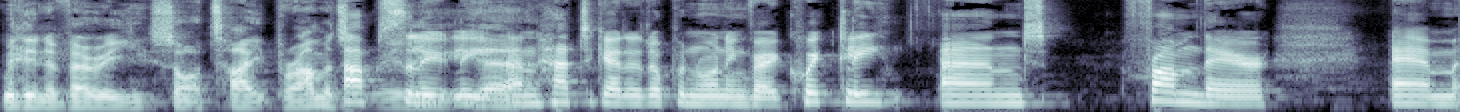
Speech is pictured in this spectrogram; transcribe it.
within a very sort of tight parameter. Absolutely. Really. Yeah. And had to get it up and running very quickly. And from there, um,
